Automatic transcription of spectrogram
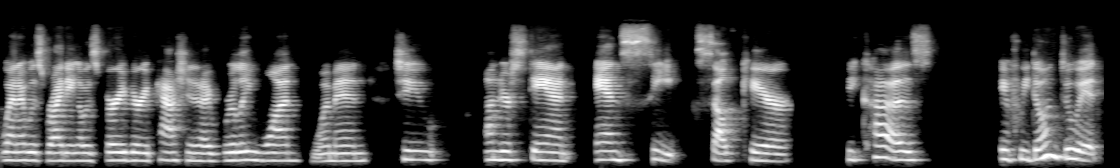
When I was writing, I was very, very passionate. I really want women to understand and seek self care because if we don't do it,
